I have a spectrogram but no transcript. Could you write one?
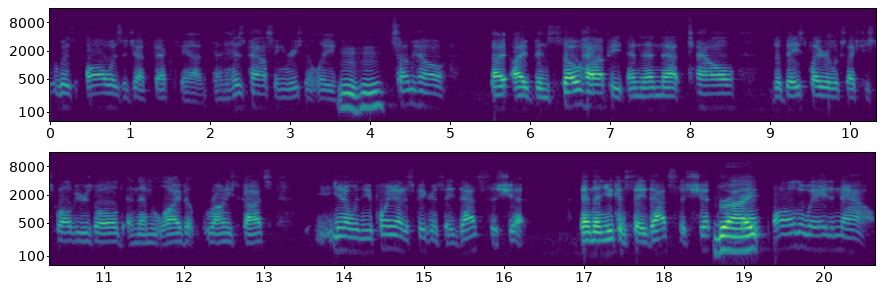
was always a Jeff Beck fan, and his passing recently Mm-hmm. somehow I, I've been so happy. And then that Tal, the bass player, looks like she's 12 years old, and then live at Ronnie Scott's. You know, when you point out a speaker and say, "That's the shit," and then you can say, "That's the shit," Right. all the way to now.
